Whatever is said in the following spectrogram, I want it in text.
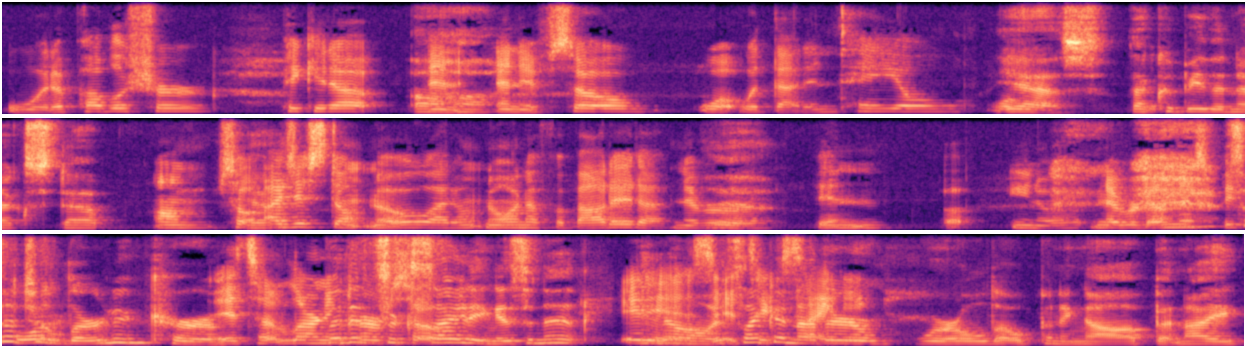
would a publisher pick it up, Uh-huh. and, and if so, what would that entail? What- yes. That could be the next step. Um, so Yeah. I just don't know. I don't know enough about it. I've never Yeah. been, uh, you know, I've never done this before. Such a learning curve. It's a learning but curve. But it's so- exciting, isn't it? It you know, is. It's, It's like another world opening up. And I,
